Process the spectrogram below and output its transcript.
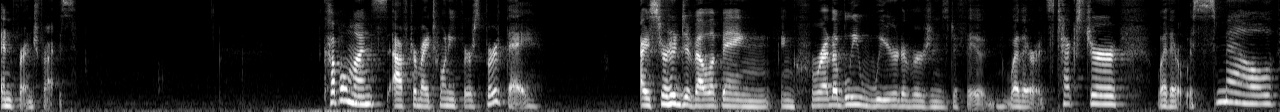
and french fries. A couple months after my 21st birthday, I started developing incredibly weird aversions to food, whether it's texture, whether it was smell,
